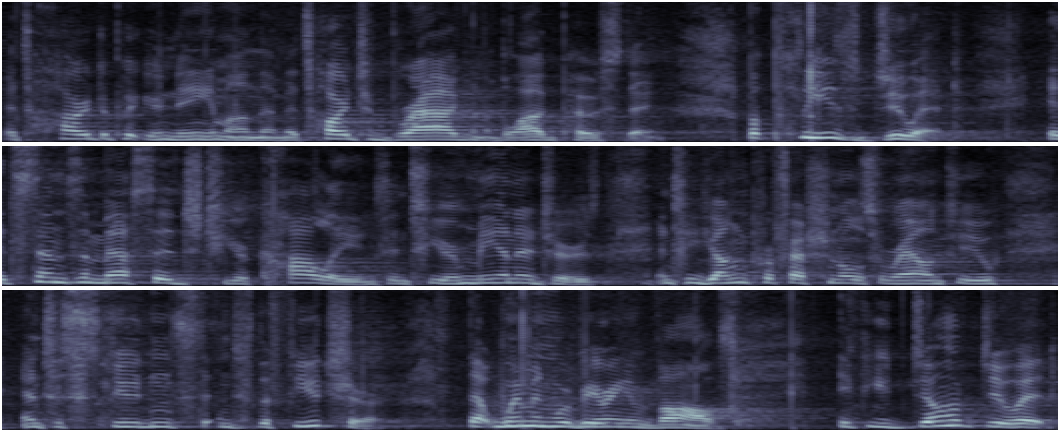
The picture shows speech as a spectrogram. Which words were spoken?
It's hard to put your name on them. It's hard to brag in a blog posting. But please do it. It sends a message to your colleagues and to your managers and to young professionals around you and to students and to the future that women were very involved. If you don't do it,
